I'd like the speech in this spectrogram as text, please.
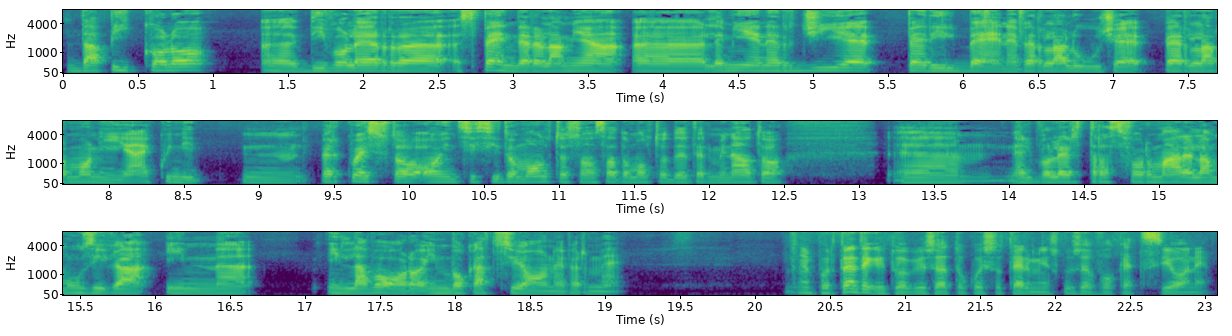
da piccolo eh, di voler spendere mia, eh, le mie energie per il bene, per la luce, per l'armonia e quindi mh, per questo ho insistito molto e sono stato molto determinato eh, nel voler trasformare la musica in, in lavoro, in vocazione per me. È importante che tu abbia usato questo termine, scusa, vocazione.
